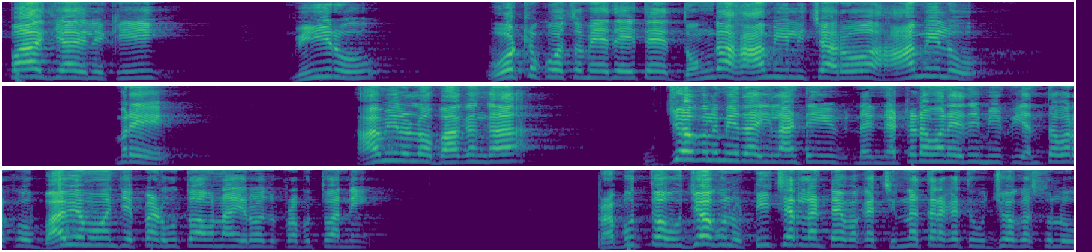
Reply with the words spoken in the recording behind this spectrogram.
ఉపాధ్యాయులకి మీరు ఓట్ల కోసం ఏదైతే దొంగ హామీలు ఇచ్చారో హామీలు మరి హామీలలో భాగంగా ఉద్యోగుల మీద ఇలాంటి నెట్టడం అనేది మీకు ఎంతవరకు భావ్యమో అని చెప్పి అడుగుతా ఉన్నా ఈరోజు ప్రభుత్వాన్ని. ప్రభుత్వ ఉద్యోగులు టీచర్లు అంటే ఒక చిన్న తరగతి ఉద్యోగస్తులు.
